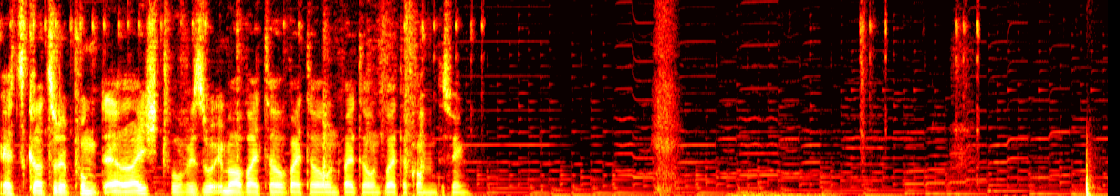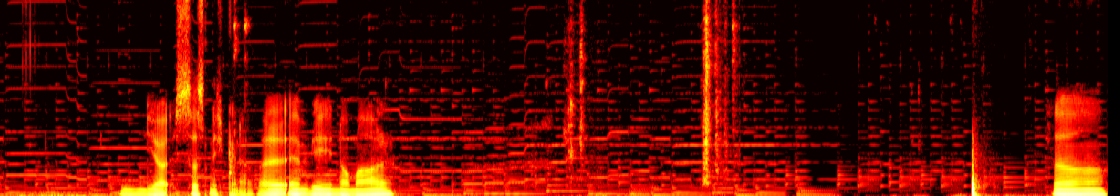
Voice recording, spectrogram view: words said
Jetzt gerade so der Punkt erreicht, wo wir so immer weiter, weiter und weiter und weiter kommen, deswegen. Ja, ist das nicht generell irgendwie normal? So.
